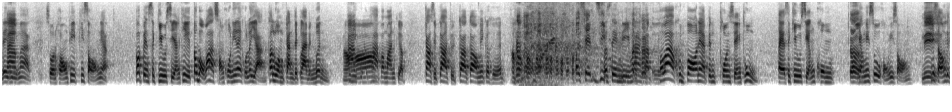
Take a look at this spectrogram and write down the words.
ได้ครับดีมาก ส่วนของพี่พี่สองเนี่ยก็เป็นสกิลเสียงที่ต้องบอกว่าสองคนนี้ได้คนละอย่าง ถ้ารวมกันจะกลายเป็นเบิ้ลอ๋อ มีคุณภาพประมาณเกือบ 99.99 เมกะเฮิรตซ์ เปอร์เซ็นต์สิ เปอร์เซ็นต์ดีมากครับ เพราะว่าคุณปอเนี่ยเป็นโทนเสียงทุ่ม แต่สกิลเสียงคมเออยังไม่สู้ของพี่สองนี่พี่สองจะ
